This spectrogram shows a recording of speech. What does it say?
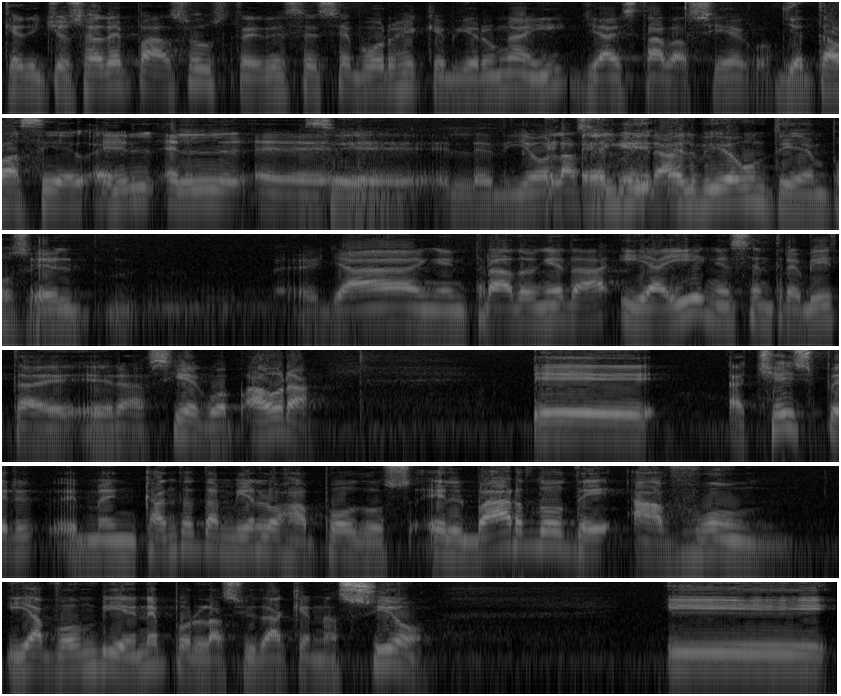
Que dicho sea de paso, ustedes ese Borges que vieron ahí ya estaba ciego. ya estaba ciego. Él, él, eh, Sí. eh, le dio la ceguera. él vio un tiempo, sí. él, eh, ya en- entrado en edad y ahí en esa entrevista era ciego. Ahora, a Shakespeare me encantan también los apodos. El bardo de Avon, y Avon viene por la ciudad que nació. Y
